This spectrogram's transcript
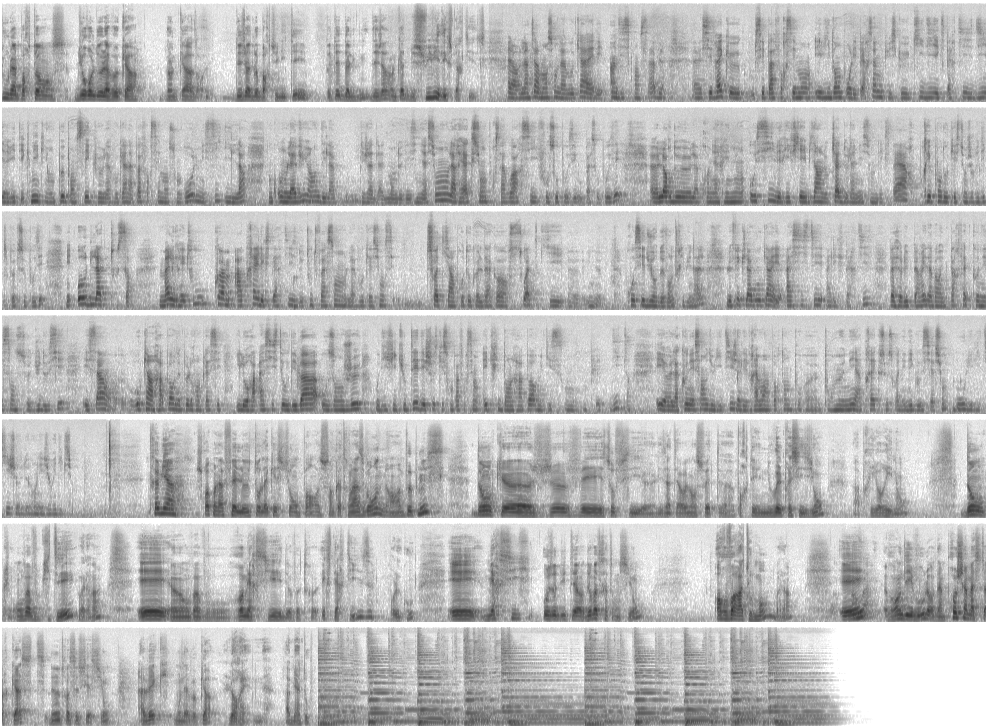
D'où l'importance du rôle de l'avocat dans le cadre déjà de l'opportunité, peut-être déjà dans le cadre du suivi de l'expertise Alors l'intervention de l'avocat, elle est indispensable. Euh, c'est vrai que ce n'est pas forcément évident pour les personnes, puisque qui dit expertise dit avis technique, et on peut penser que l'avocat n'a pas forcément son rôle, mais si, il l'a. Donc on l'a vu hein, déjà de la demande de désignation, la réaction pour savoir s'il faut s'opposer ou pas s'opposer. Euh, lors de la première réunion aussi, vérifier bien le cadre de la mission de l'expert, répondre aux questions juridiques qui peuvent se poser. Mais au-delà de tout ça, malgré tout, comme après l'expertise, de toute façon, la vocation, soit qu'il y ait un protocole d'accord, soit qu'il y ait euh, une procédure devant le tribunal, le fait que l'avocat ait assisté à l'expertise, bah, ça lui permet d'avoir une parfaite connaissance du dossier. Et ça, aucun rapport ne peut le remplacer. Il aura assisté au débat, aux enjeux, aux difficultés, des choses qui ne sont pas forcément écrites dans le rapport, mais qui ont pu être dites. Et euh, la connaissance du litige, elle est vraiment importante pour, euh, mener après, que ce soit les négociations ou les litiges devant les juridictions. Très bien, je crois qu'on a fait le tour de la question pas en 180 secondes, mais en un peu plus. Donc euh, je vais, sauf si euh, les intervenants souhaitent apporter une nouvelle précision, a priori non. Donc on va vous quitter, voilà, et euh, on va vous remercier de votre expertise, pour le coup, et merci aux auditeurs de votre attention. Au revoir à tout le monde, voilà. Et rendez-vous lors d'un prochain mastercast de notre association avec mon avocat Lorraine. À bientôt.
